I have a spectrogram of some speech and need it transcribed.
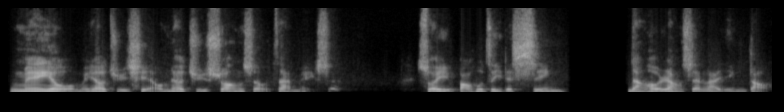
没有，我们要举起来，我们要举双手赞美神。所以保护自己的心，然后让神来引导，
